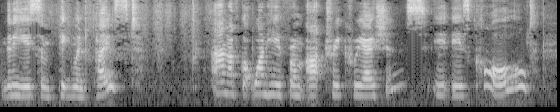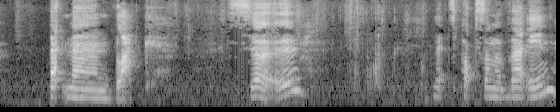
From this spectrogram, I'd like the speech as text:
I'm going to use some pigment paste. And I've got one here from Art Tree Creations. It is called Batman Black. So, let's pop some of that in.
